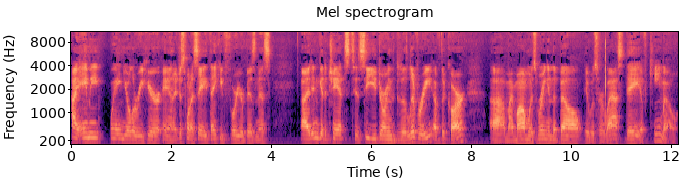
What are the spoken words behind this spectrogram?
Hi, Amy. Wayne Ulery here, and I just want to say thank you for your business. I didn't get a chance to see you during the delivery of the car. Uh, my mom was ringing the bell. It was her last day of chemo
